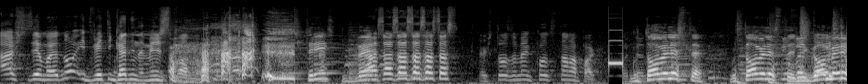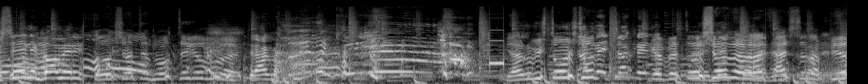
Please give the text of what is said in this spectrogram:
Аз ще взема едно и двете гадни на мен ще се паднат. Три, две. Аз, аз, аз, аз, аз, аз. Е, що за мен каквото стана пак? Готови ли сте? Готови ли сте? Не го мериш, не го мериш. Това шот е много тегаво, бе. Трябва го... Я го виж този шот. Чакай, чакай. Кабе този шот, бе, брат. Аз ще се напия.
